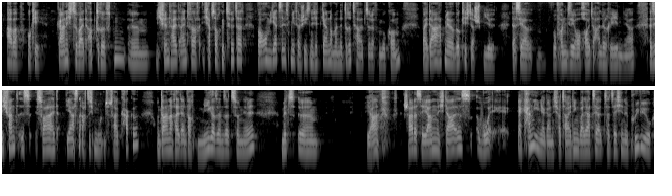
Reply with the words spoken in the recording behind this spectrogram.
aber okay, gar nicht zu weit abdriften. Ähm, ich finde halt einfach, ich habe es auch getwittert, warum jetzt Elfmeterschießen? Ich hätte gerne noch mal eine dritte Halbzeit davon bekommen, weil da hatten wir wirklich das Spiel, das ja, wovon sie auch heute alle reden, ja. Also ich fand, es, es war halt die ersten 80 Minuten total kacke und danach halt einfach mega sensationell mit, ähm, ja, schade, dass der Jan nicht da ist, wo er, er kann ihn ja gar nicht verteidigen, weil er hat ja tatsächlich in der Preview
